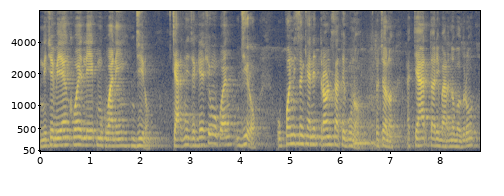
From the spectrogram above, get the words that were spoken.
નીચે બે અંક હોય એટલે એક મૂકવાની જીરો ચારની જગ્યાએ શું મૂકવાની? જીરો ઉપરની સંખ્યાને ત્રણ સાથે ગુણો. તો ચલો, આ ચાર તારી બારનો બગડો.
